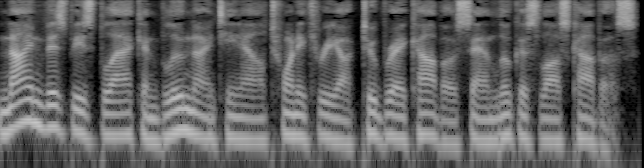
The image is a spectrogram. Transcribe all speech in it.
9 Bisbees Black and Blue 19 Al 23 Octubre Cabo San Lucas Los Cabos.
